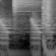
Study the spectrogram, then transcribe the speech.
out, out.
